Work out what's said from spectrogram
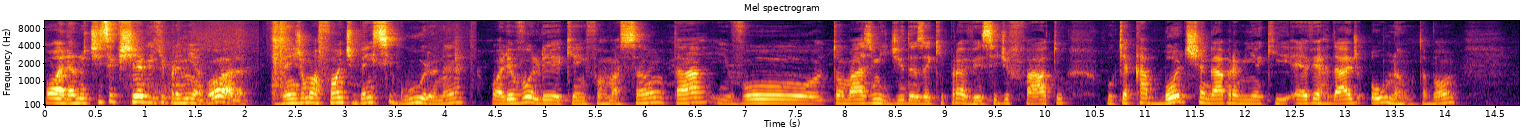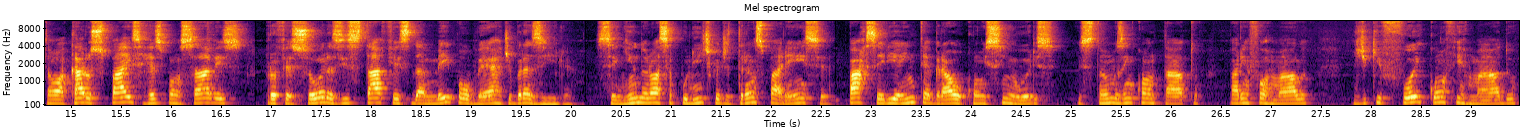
Olha, a notícia que chega aqui para mim agora vem de uma fonte bem segura, né? Olha, eu vou ler aqui a informação, tá? E vou tomar as medidas aqui para ver se de fato o que acabou de chegar para mim aqui é verdade ou não, tá bom? Então, ó, caros pais responsáveis professoras e staffs da Maple Bear de Brasília. Seguindo nossa política de transparência, parceria integral com os senhores, estamos em contato para informá-lo de que foi confirmado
